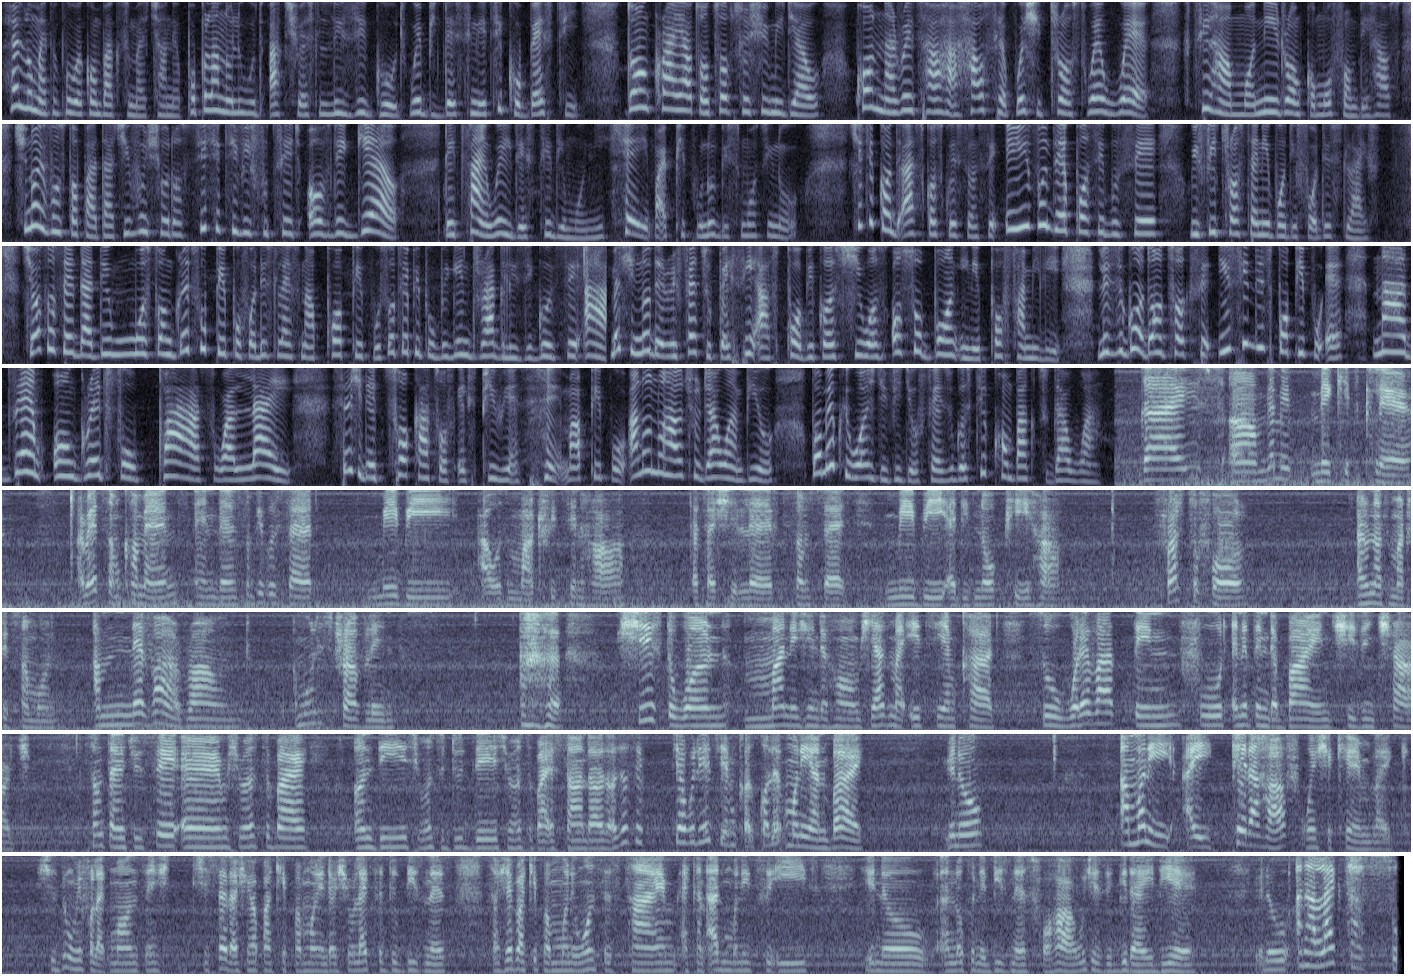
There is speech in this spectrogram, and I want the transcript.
hello my people. Welcome back to my channel. Popular nollywood actress lizzie gold wey be destiny etiko bestie don cry out on top social media o come narrate how her house help wey she trust well well. Steal her money run comot from the house. She no even stop at that. She even showed us cctv footage of the girl the time wey e dey steal the money. Hey my people no be small thing o she still come dey ask us questions say e even dey possible say we fit trust anybody for this life she also said that the most ungrateful people for this life na poor people. So tey people begin drag lizzie gold say ah make she no dey refer to person as poor because she was also born in a poor family. Lizzie gold don talk say you see these poor people eh? Na dem ungrateful pass walai say she dey talk out of experience. My people i no know how true that one be o but make we watch the video first. We go still come back to that one. guys um let me make it clear I read some comments and then some people said maybe I was maltreating her. That's why she left. Some said maybe I did not pay her. First of all, I don't know how to maltreat someone. I'm never around. I'm always traveling. She's the one managing the home. She has my ATM card. So whatever thing, food, anything they're buying, she's in charge sometimes you say um she wants to buy on this she wants to do this she wants to buy a sandals. I just say yeah with the atm collect money and buy. You know? And money i paid her half when she came like she's been with me for like months and she, she said i should help her keep her money that she would like to do business. So i should help her keep her money. Once it's time i can add money to it you know and open a business for her which is a good idea. You know? And i liked her so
